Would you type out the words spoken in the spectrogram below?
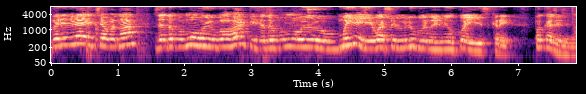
Перевіряється вона за допомогою болгарки за допомогою моєї і вашої улюбленої мілкої іскри. Покажи Женя.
